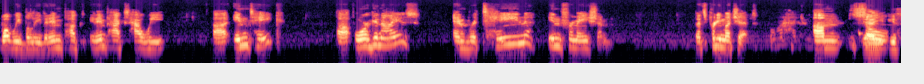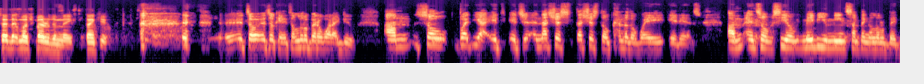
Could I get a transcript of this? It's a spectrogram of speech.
what we believe. It impact it impacts how we uh, intake, uh, organize, and retain information. That's pretty much it. Um, so yeah, you said that much better than me. Thank you. it's it's okay. It's a little bit of what I do. Um, so, but yeah, it, it's and that's just that's just the kind of the way it is. Um, and so, see, maybe you mean something a little bit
